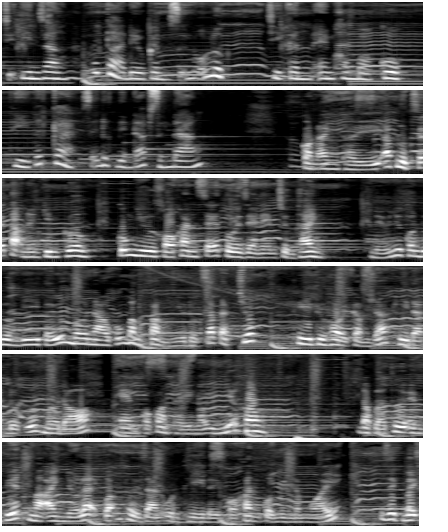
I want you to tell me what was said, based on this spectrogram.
chị tin rằng tất cả đều cần sự nỗ lực, chỉ cần em không bỏ cuộc thì tất cả sẽ được đền đáp xứng đáng. Còn anh thấy áp lực sẽ tạo nên kim cương, cũng như khó khăn sẽ tôi rèn em trưởng thành. Nếu như con đường đi tới ước mơ nào cũng bằng phẳng như được sắp đặt trước, thì thử hỏi cảm giác khi đạt được ước mơ đó, em có còn thấy nó ý nghĩa không? Đọc lá thư em viết mà anh nhớ lại quãng thời gian ôn thi đầy khó khăn của mình năm ngoái. Dịch bệnh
